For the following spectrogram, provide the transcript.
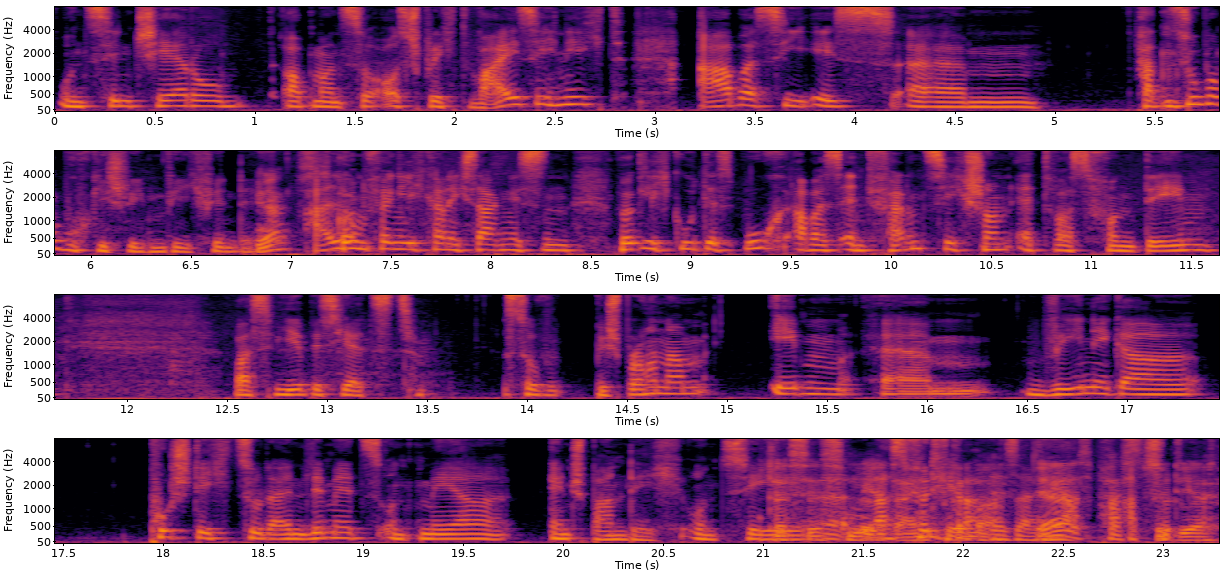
Und Sincero, ob man es so ausspricht, weiß ich nicht. Aber sie ist, ähm, hat ein super Buch geschrieben, wie ich finde. Ja, Allumfänglich kann ich sagen, ist ein wirklich gutes Buch, aber es entfernt sich schon etwas von dem, was wir bis jetzt so besprochen haben. Eben ähm, weniger push dich zu deinen Limits und mehr entspann dich und seh, Das ist äh, mehr lass dein fünf Thema. Grad sein. Ja, das passt absolut. zu dir.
